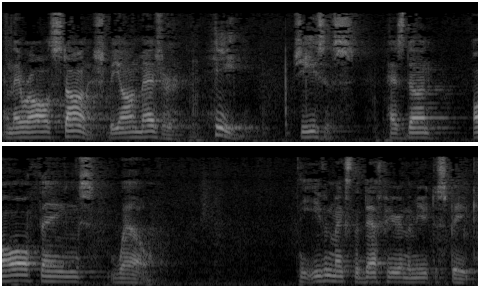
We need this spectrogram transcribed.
And they were all astonished beyond measure. He, Jesus, has done all things well. He even makes the deaf hear and the mute to speak.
